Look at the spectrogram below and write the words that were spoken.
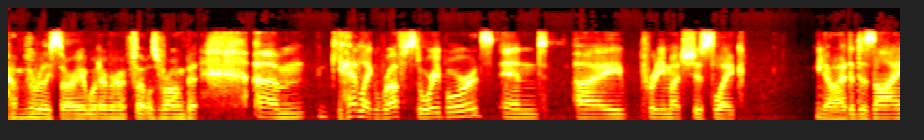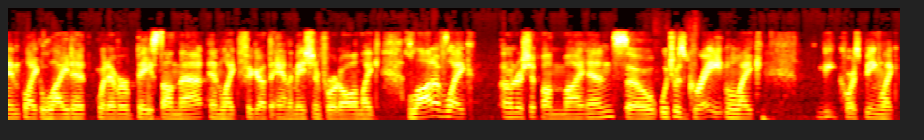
I'm really sorry, whatever if that was wrong, but um had like rough storyboards and I pretty much just like you know, I had to design, like light it, whatever, based on that, and like figure out the animation for it all, and like a lot of like ownership on my end, so which was great, and like, of course, being like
